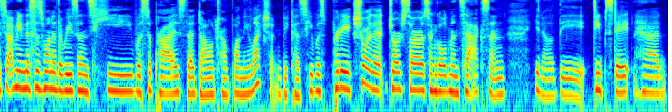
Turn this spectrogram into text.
so I mean, this is one of the reasons he was surprised that Donald Trump won the election because he was pretty sure that George Soros and Goldman Sachs and you know the deep state had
